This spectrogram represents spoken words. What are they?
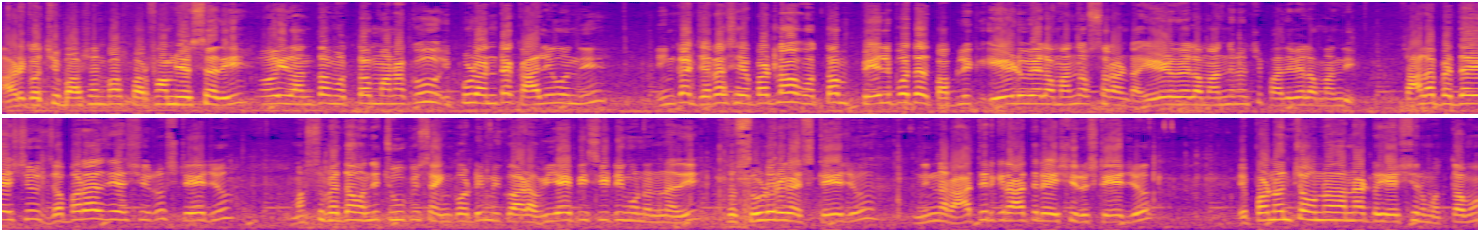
ఆడికి వచ్చి భాషన్ పాస్ పర్ఫామ్ చేస్తుంది. సో ఇదంతా మొత్తం మనకు ఇప్పుడు అంటే ఖాళీగా ఉంది. ఇంకా జర సేపట్లో మొత్తం పేలిపోతుంది పబ్లిక్ ఏడు వేల మంది వస్తారంట. ఏడు వేల మంది నుంచి పదివేల మంది. చాలా పెద్ద చేసిరు జబర్దస్త్ చేసిరు స్టేజ్. మస్తు పెద్ద ఉంది చూపిస్తా ఇంకోటి. మీకు ఆడ విఐపి సీటింగ్ కూడా ఉన్నది. సో చూడురుగా స్టేజ్. నిన్న రాత్రికి రాత్రి వేసిరు స్టేజ్. ఎప్పటి నుంచో ఉన్నది అన్నట్టు చేసిరు మొత్తము.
